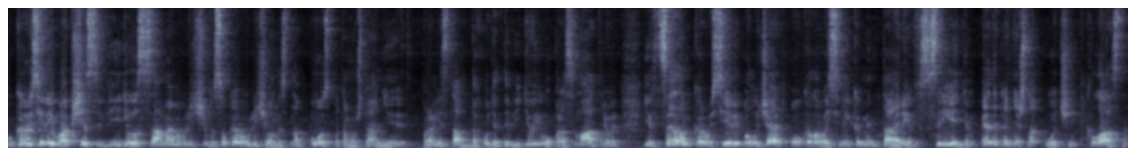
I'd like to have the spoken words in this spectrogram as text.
У каруселей вообще с видео самая вовлеч... высокая вовлеченность на пост, потому что они, пролистав, доходят до видео его просматривают. И в целом карусели получают около 8 комментариев в среднем. Это, конечно, очень классно.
